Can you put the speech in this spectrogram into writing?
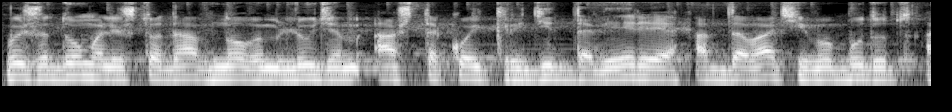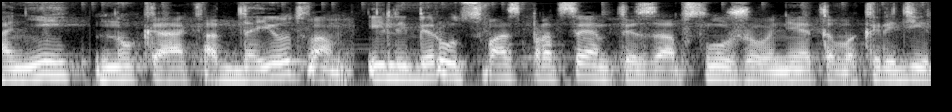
Вы же думали, что дав новым людям аж такой кредит доверия, отдавать его будут они? Ну как, отдают вам? Или берут с вас проценты за обслуживание этого кредита?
